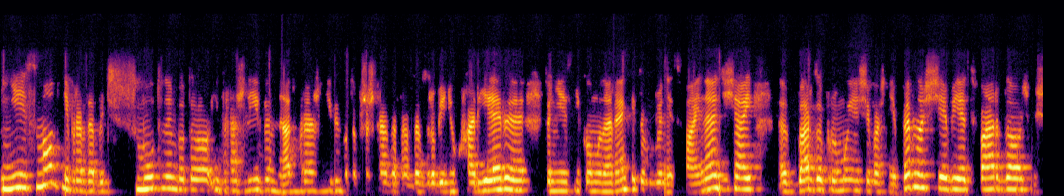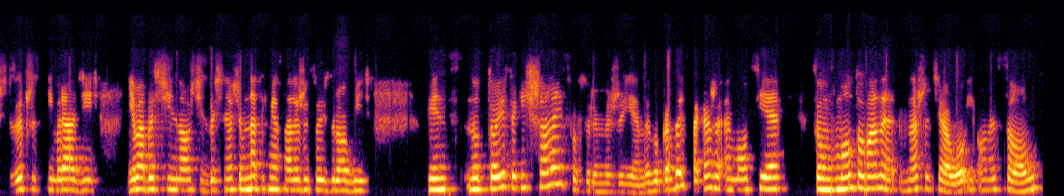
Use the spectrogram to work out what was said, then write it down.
i nie jest modnie, prawda, być smutnym, bo to i wrażliwym, nadwrażliwym, bo to przeszkadza, prawda, w zrobieniu kariery, to nie jest nikomu na rękę i to w ogóle nie jest fajne. Dzisiaj e, bardzo promuje się właśnie pewność siebie, twardość, musisz ze wszystkim radzić, nie ma bezsilności, z bezsilnością natychmiast należy coś zrobić. Więc no, to jest jakieś szaleństwo, w którym my żyjemy, bo prawda jest taka, że emocje są wmontowane w nasze ciało i one są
